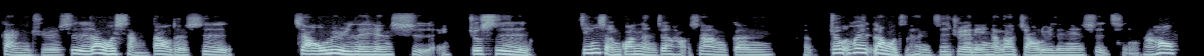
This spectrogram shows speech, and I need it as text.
感觉，是让我想到的是焦虑这件事。哎，就是。精神官能症好像跟就会让我很直觉联想到焦虑这件事情，然后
